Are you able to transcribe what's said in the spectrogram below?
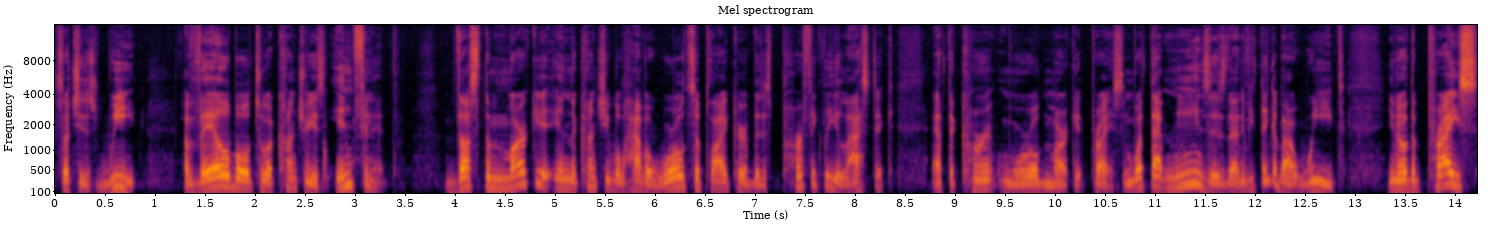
such as wheat, available to a country is infinite. Thus, the market in the country will have a world supply curve that is perfectly elastic at the current world market price. And what that means is that if you think about wheat, you know, the price,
